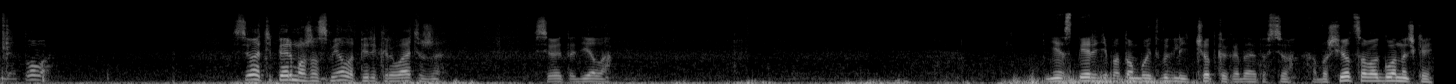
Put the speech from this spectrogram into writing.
Готово. Все, теперь можно смело перекрывать уже все это дело. Не, спереди потом будет выглядеть четко, когда это все обошьется вагоночкой.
